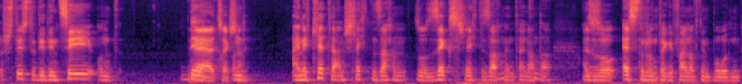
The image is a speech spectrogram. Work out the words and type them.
stößt du dir den Zeh und den. Ja, check schon. Und eine Kette an schlechten Sachen, so sechs schlechte Sachen hintereinander. Also so Essen runtergefallen auf den Boden,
